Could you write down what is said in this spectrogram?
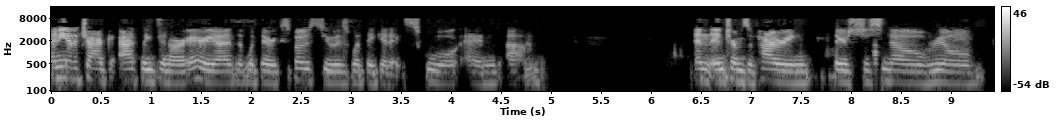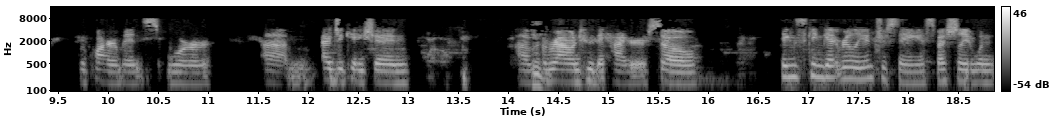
any of the track athletes in our area, that what they're exposed to is what they get at school. And um, and in terms of hiring, there's just no real requirements or um, education uh, mm-hmm. around who they hire. So things can get really interesting, especially when,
